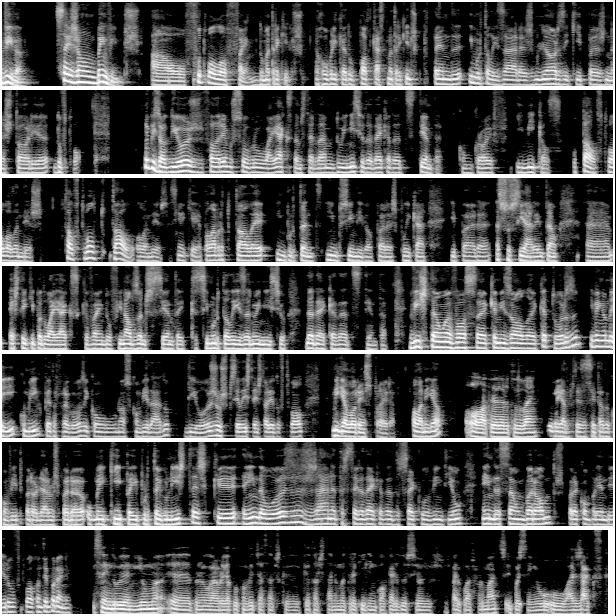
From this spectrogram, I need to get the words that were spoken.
Viva! Sejam bem-vindos ao Football of Fame do Matraquilhos, a rubrica do podcast Matraquilhos que pretende imortalizar as melhores equipas na história do futebol. No episódio de hoje falaremos sobre o Ajax de Amsterdã do início da década de 70, com Cruyff e Mikkels, o tal futebol holandês tal futebol total holandês, assim é que é. A palavra total é importante imprescindível para explicar e para associar então uh, esta equipa do Ajax que vem do final dos anos 60 e que se imortaliza no início da década de 70. Vistam a vossa camisola 14 e venham daí comigo, Pedro Fragoso, e com o nosso convidado de hoje, o especialista em História do Futebol, Miguel Lourenço Pereira. Olá, Miguel. Olá Pedro, tudo bem? Obrigado por teres aceitado o convite para olharmos para uma equipa e protagonistas que ainda hoje, já na terceira década do século XXI, ainda são barómetros para compreender o futebol contemporâneo. Sem dúvida nenhuma. Eh, em primeiro lugar, obrigado pelo convite. Já sabes que, que eu estar numa traquilha em qualquer dos seus espetaculares formatos. E depois, sim, o, o Ajax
